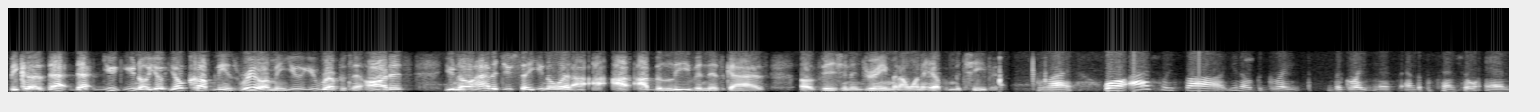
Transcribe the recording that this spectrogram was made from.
Because that that you you know your your company is real. I mean, you you represent artists. You know, how did you say? You know what? I I, I believe in this guy's uh, vision and dream, and I want to help him achieve it. Right. Well, I actually saw, you know, the great the greatness and the potential in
